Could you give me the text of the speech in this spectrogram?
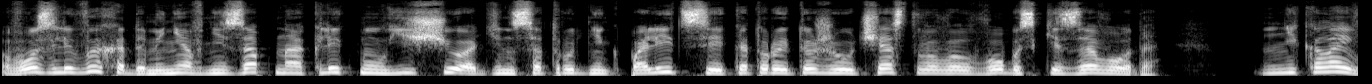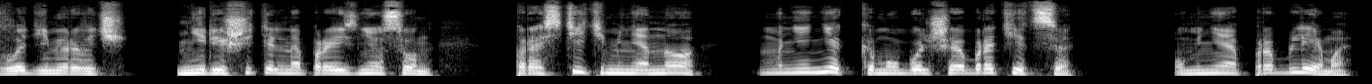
Возле выхода меня внезапно окликнул еще один сотрудник полиции, который тоже участвовал в обыске завода. «Николай Владимирович», — нерешительно произнес он, — «простите меня, но мне не к кому больше обратиться. У меня проблема».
